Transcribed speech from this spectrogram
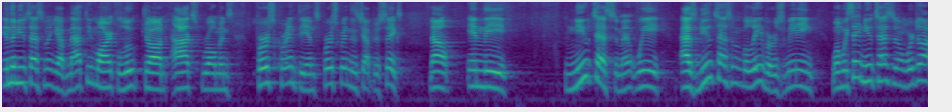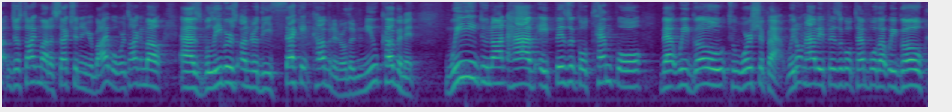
In the New Testament, you have Matthew, Mark, Luke, John, Acts, Romans, 1 Corinthians, 1 Corinthians chapter 6. Now, in the New Testament, we, as New Testament believers, meaning when we say New Testament, we're not just talking about a section in your Bible. We're talking about as believers under the second covenant or the new covenant. We do not have a physical temple that we go to worship at. We don't have a physical temple that we go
